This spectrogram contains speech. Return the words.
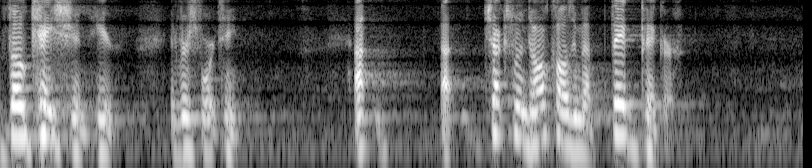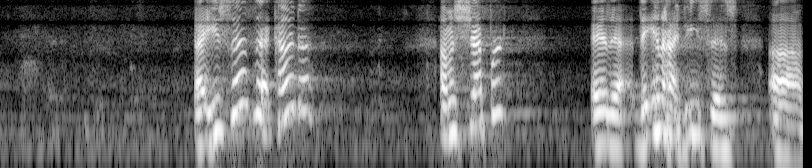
vocation here in verse 14? Uh, uh, Chuck Swindoll calls him a fig picker. He says that kind of. I'm a shepherd, and uh, the NIV says uh,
